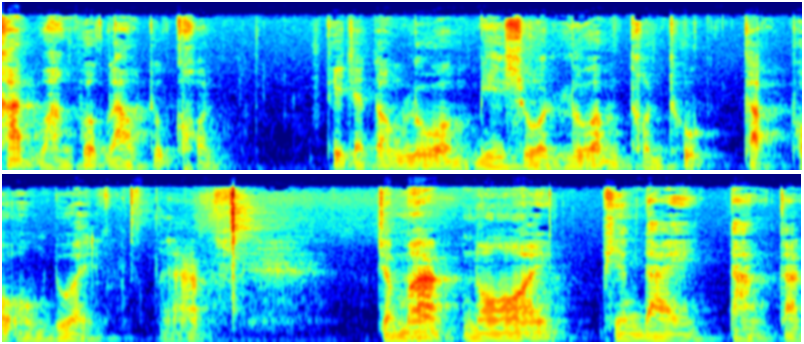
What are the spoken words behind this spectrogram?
คาดหวังพวกเราทุกคน ที่จะต้องร่วมมีส่วนร่วมทนทุกข์กับพระองค์ด้วยนะครับจะมากน้อยเพียงใดต่างกัน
